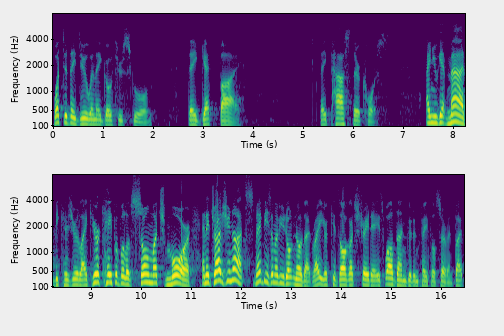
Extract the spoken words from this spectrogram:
what did they do when they go through school? They get by. They pass their course. And you get mad because you're like, you're capable of so much more. And it drives you nuts. Maybe some of you don't know that, right? Your kids all got straight A's. Well done, good and faithful servant. But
